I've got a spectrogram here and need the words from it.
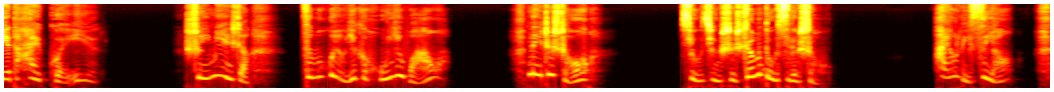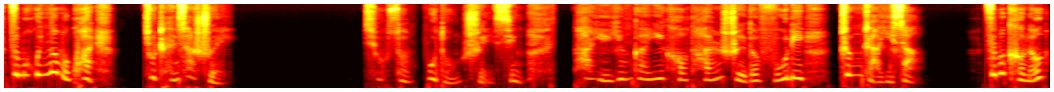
也太诡异了。水面上怎么会有一个红衣娃娃？那只手究竟是什么东西的手？还有李思瑶怎么会那么快就沉下水？就算不懂水性。他也应该依靠潭水的浮力挣扎一下，怎么可能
